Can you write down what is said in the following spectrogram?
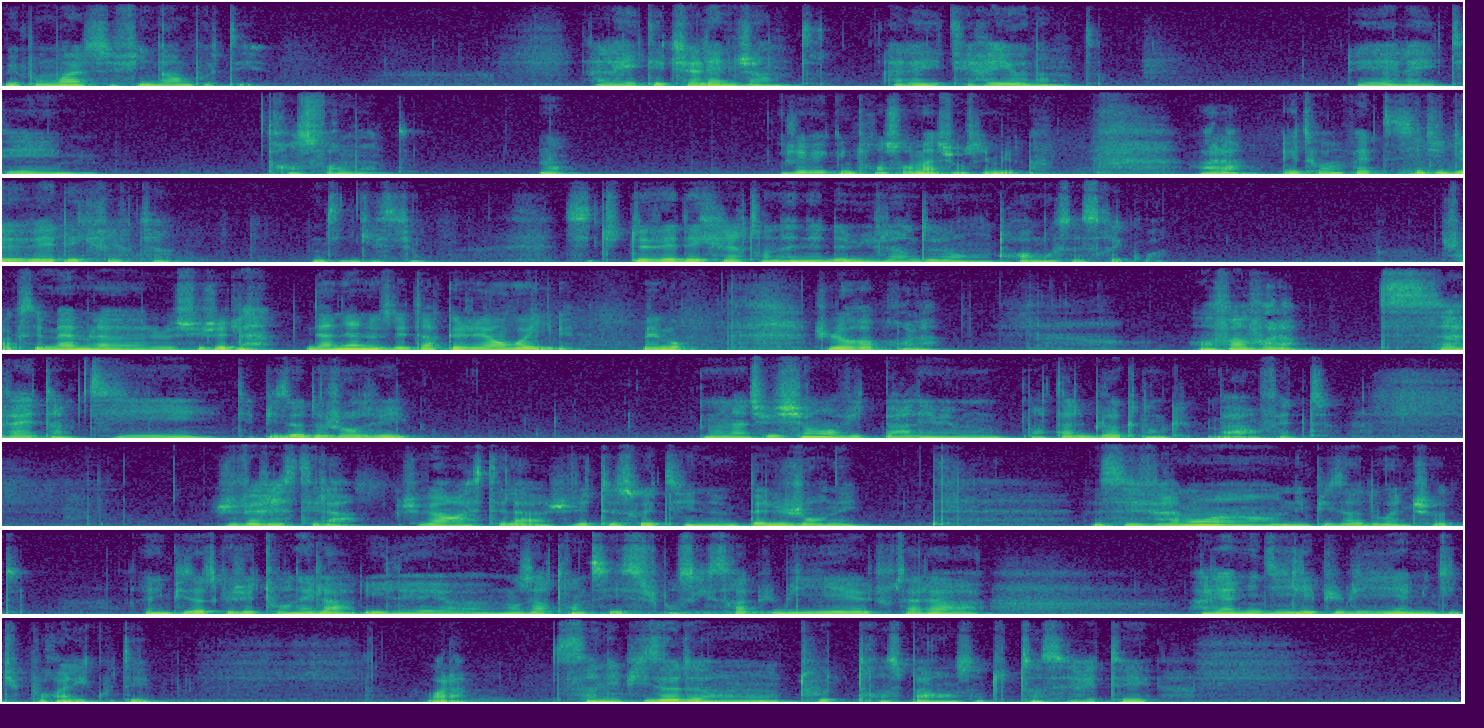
Mais pour moi, elle se finit en beauté. Elle a été challengeante, elle a été rayonnante. Et elle a été transformante. Non. J'ai vécu une transformation, c'est mieux. Voilà. Et toi, en fait, si tu devais décrire, tiens, une petite question. Si tu devais décrire ton année 2022 en trois mots, ça serait quoi? Je crois que c'est même le sujet de la dernière newsletter que j'ai envoyée. Mais bon, je le reprends là. Enfin voilà, ça va être un petit épisode aujourd'hui. Mon intuition a envie de parler, mais mon mental bloque, donc bah en fait, je vais rester là. Je vais en rester là. Je vais te souhaiter une belle journée. C'est vraiment un épisode one shot. Un épisode que j'ai tourné là. Il est 11h36. Euh, je pense qu'il sera publié tout à l'heure. Allez, à midi, il est publié. À midi, tu pourras l'écouter. Voilà. C'est un épisode en toute transparence, en toute sincérité.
